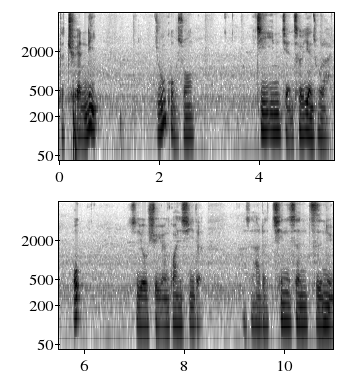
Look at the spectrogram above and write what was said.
的权利。如果说基因检测验出来，哦，是有血缘关系的，他是他的亲生子女，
